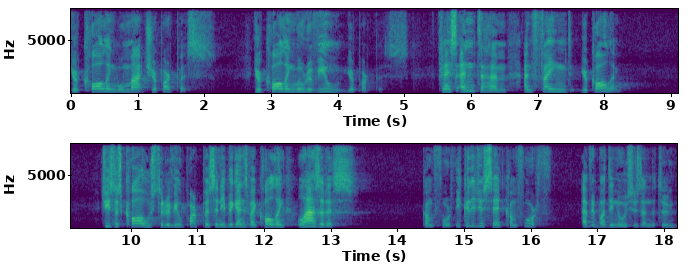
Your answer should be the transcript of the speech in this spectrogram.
Your calling will match your purpose. Your calling will reveal your purpose. Press into Him and find your calling. Jesus calls to reveal purpose, and He begins by calling Lazarus, Come forth. He could have just said, Come forth. Everybody knows who's in the tomb.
